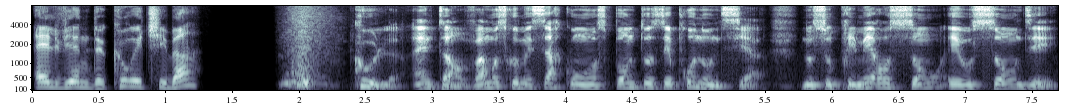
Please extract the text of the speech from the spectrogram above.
Elles viennent de Curitiba? Cool, então vamos começar com os pontos de pronúncia. Nosso primeiro som é o som de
